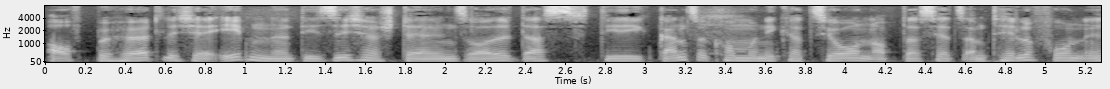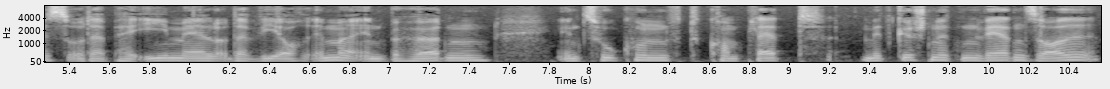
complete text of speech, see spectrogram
auf behördlicher Ebene, die sicherstellen soll, dass die ganze Kommunikation, ob das jetzt am Telefon ist oder per E-Mail oder wie auch immer in Behörden in Zukunft komplett mitgeschnitten werden soll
